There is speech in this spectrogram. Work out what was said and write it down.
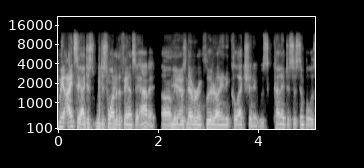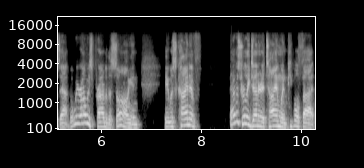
I mean, I'd say I just we just wanted the fans to have it. Um, Yeah. It was never included on any collection. It was kind of just as simple as that. But we were always proud of the song, and it was kind of that was really done at a time when people thought,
